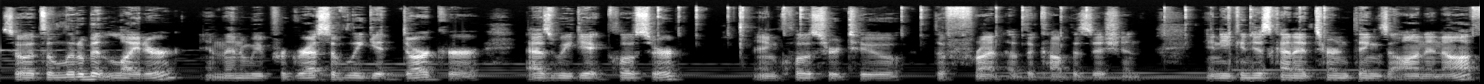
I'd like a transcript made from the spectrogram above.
so it's a little bit lighter, and then we progressively get darker as we get closer and closer to the front of the composition. And you can just kind of turn things on and off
